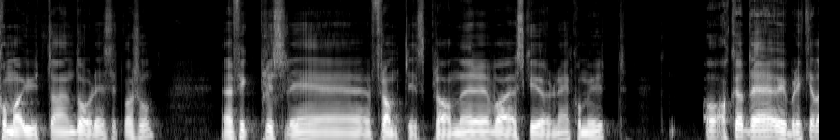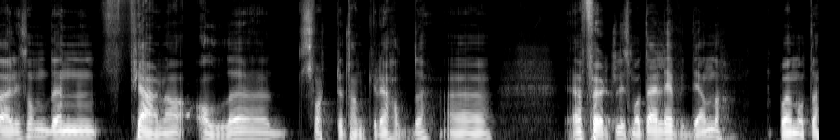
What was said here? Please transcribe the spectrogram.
komme ut av en dårlig situasjon. Jeg fikk plutselig eh, framtidsplaner, hva jeg skulle gjøre når jeg kom ut. Og akkurat det øyeblikket der, liksom, den fjerna alle svarte tanker jeg hadde. Eh, Jeg følte liksom at jeg levde igjen, da, på en måte.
